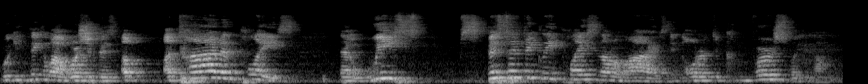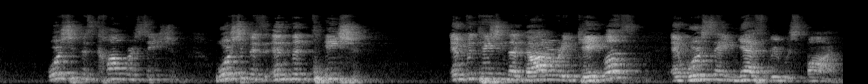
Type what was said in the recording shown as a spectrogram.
we can think about worship is a, a time and place that we specifically place in our lives in order to converse with God. Worship is conversation. Worship is invitation. Invitation that God already gave us, and we're saying yes, we respond.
